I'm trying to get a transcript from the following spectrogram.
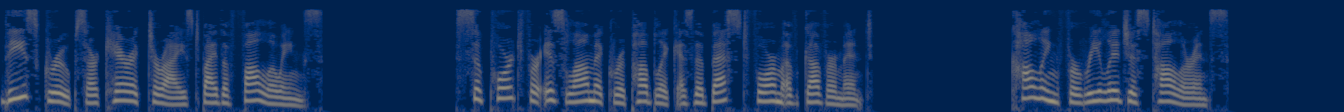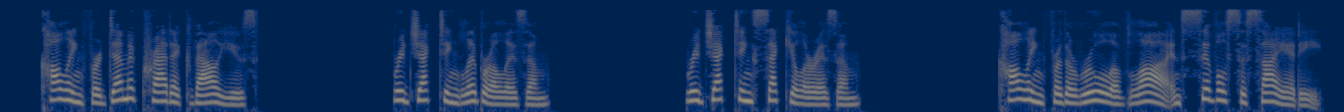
These groups are characterized by the followings Support for Islamic Republic as the best form of government. Calling for religious tolerance. Calling for democratic values. Rejecting liberalism. Rejecting secularism. Calling for the rule of law and civil society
